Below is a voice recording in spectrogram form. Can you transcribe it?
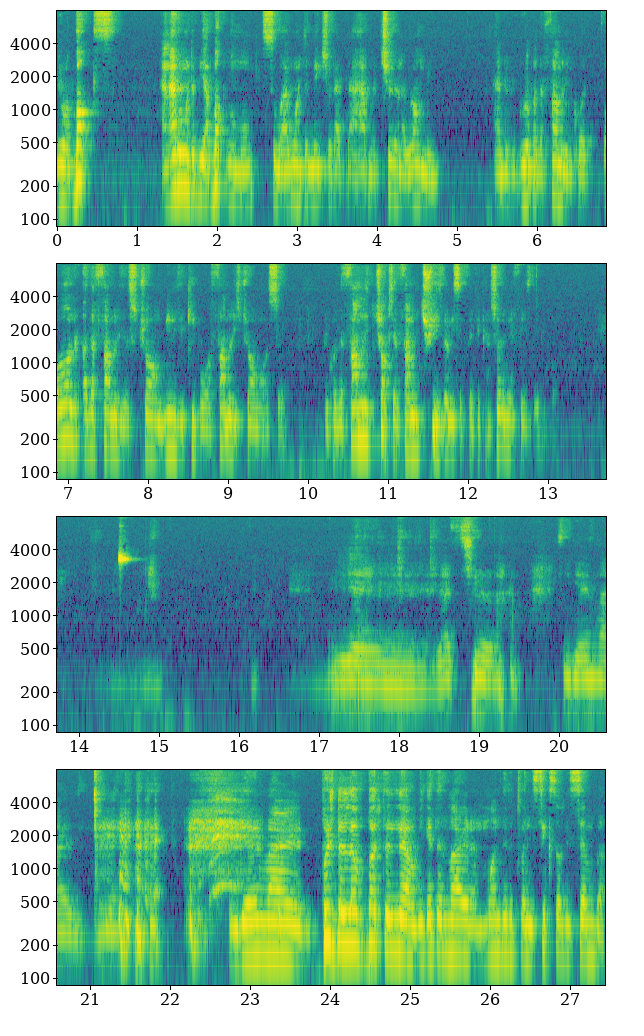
we were bucks. And I don't want to be a buck no more, so I want to make sure that I have my children around me and we grew up as a family because all the other families are strong. We need to keep our family strong also. Because the family structure, the family tree is very significant. Show them your face, David. Yeah, that's true. She's getting married. We're getting married. Push the love button now. We're getting married on Monday, the 26th of December.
